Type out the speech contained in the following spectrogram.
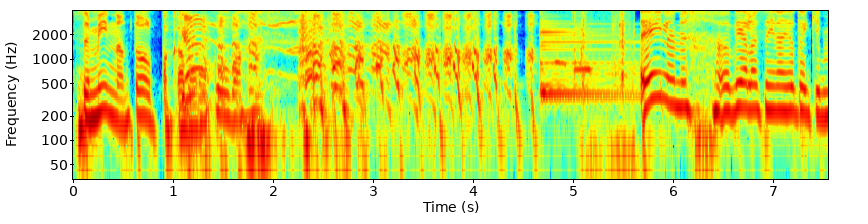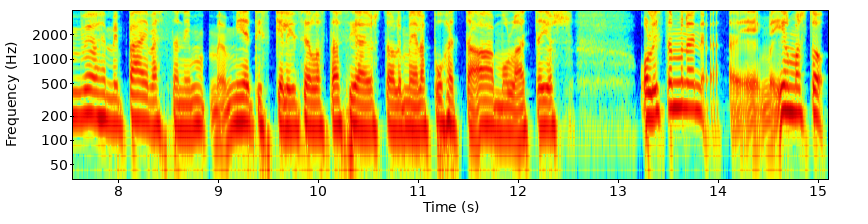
Se Minnan tolppakameran kuva. Eilen vielä siinä jotenkin myöhemmin päivässä niin mietiskelin sellaista asiaa, josta oli meillä puhetta aamulla, että jos olisi tämmöinen ilmasto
